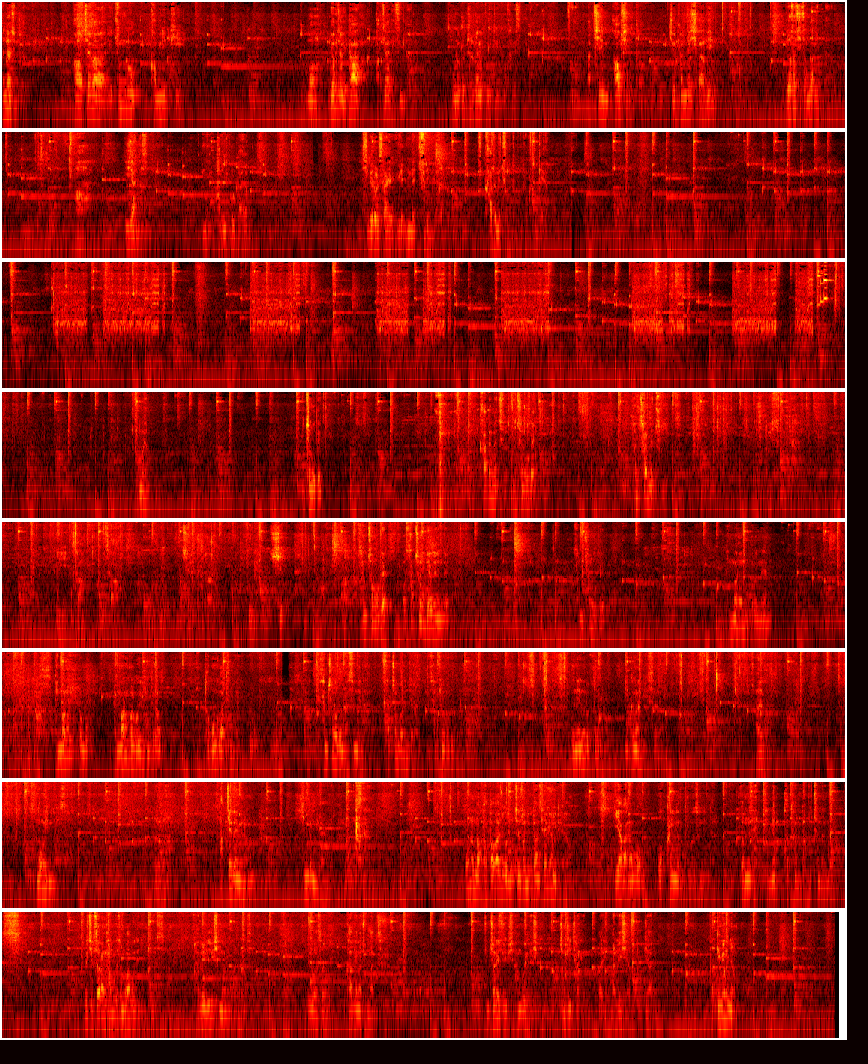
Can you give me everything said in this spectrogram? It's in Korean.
안녕하십니까. 아, 제가 이 중국 커뮤니티 뭐 여기저기 다 박제가 됐습니다. 오늘 그 결과를 보여드리도록 하겠습니다. 아침 9시부터 지금 현재 시각이 6시 정답입니다. 여러분. 아, 이제 앉았습니다. 한번 확인해 볼까요? 11월 4일 일 매출입니다. 카드 매출부터 보도록 할게요. 얼마요? 2,500? 카드 매출 2,500 현찰 매출이 또 있습니다 2, 3, 4, 5, 6, 7, 8, 9, 10 3,500? 어, 4,000이 돼야 되는데? 3,500? 100만원 벌었네요? 100만원 또 뭐, 100만원 벌고 이렇게 힘들어? 더번것 같은데. 3,500 맞습니다. 4,000 버는 줄 알았는데 3,500 벌어 은행으로 또 입금한 게 있어요. 아이고. 너무 힘들었어요. 여러분 박제되면은 힘듭니다 오늘 나 바빠가지고 놓친 손님도 한 3명이 돼요. 예약 안 하고 워크인으로 들어온 손님들. 염색 2명 커트하는데 놓쳤는데 우리 집사람 한국에서 뭐하고 있는지 모르겠어. 하루에 1, 20만 원 벌면서 여기 와서 가게나 좀 맞지. 좀 전해 주십시오. 한국에 계신 분들. 정신 차리고 빨리 말레이시아에서 복귀하라고. 복귀 명령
